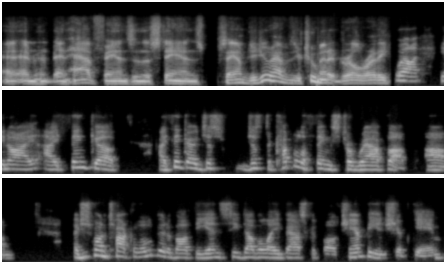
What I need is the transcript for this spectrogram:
and, and, and have fans in the stands. Sam, did you have your two minute drill ready? Well, you know, I I think uh, I think I just just a couple of things to wrap up. Um, I just want to talk a little bit about the NCAA basketball championship game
